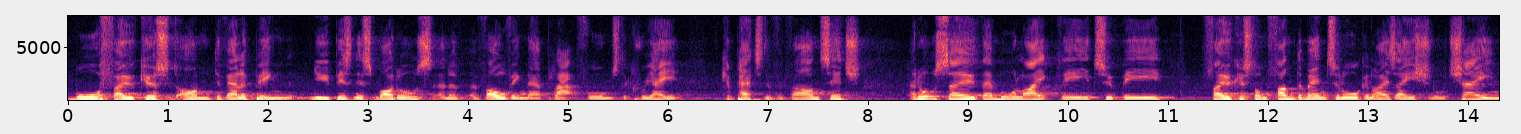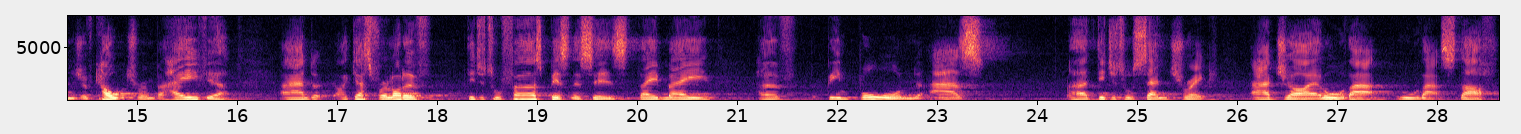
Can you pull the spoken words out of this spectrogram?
more focused on developing new business models and evolving their platforms to create a competitive advantage. And also, they're more likely to be focused on fundamental organizational change of culture and behavior. And I guess for a lot of digital first businesses, they may have been born as uh, digital centric, agile, all that, all that stuff,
